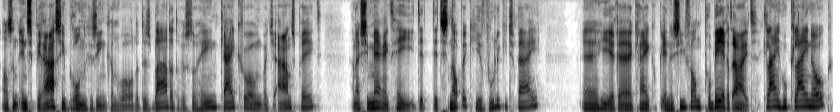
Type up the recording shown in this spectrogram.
als een inspiratiebron gezien kan worden. Dus blader er eens doorheen, kijk gewoon wat je aanspreekt. En als je merkt, hey, dit, dit snap ik, hier voel ik iets bij. eh, hier eh, krijg ik ook energie van. Probeer het uit. Klein, hoe klein ook.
